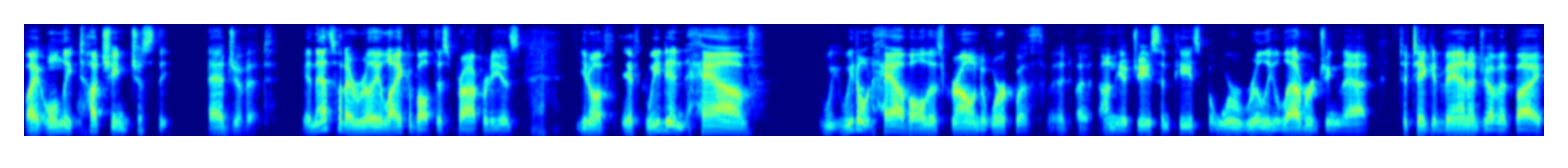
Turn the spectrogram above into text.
by only touching just the edge of it. And that's what I really like about this property is, you know, if, if we didn't have, we, we don't have all this ground to work with uh, uh on the adjacent piece, but we're really leveraging that to take advantage of it by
